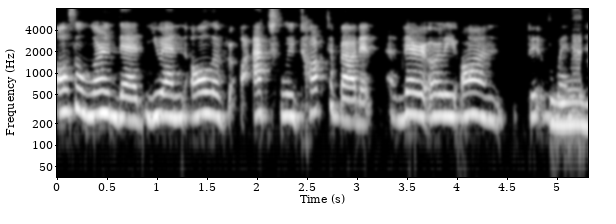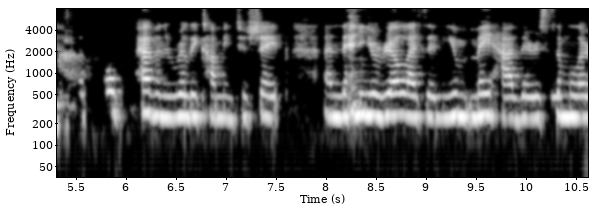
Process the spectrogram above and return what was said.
also learned that you and oliver actually talked about it very early on when yeah. the book haven't really come into shape and then you realize that you may have very similar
